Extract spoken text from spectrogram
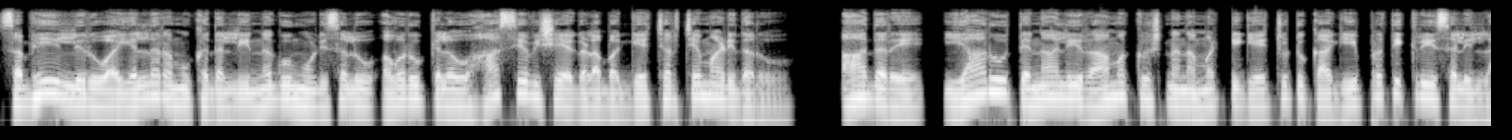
ಸಭೆಯಲ್ಲಿರುವ ಎಲ್ಲರ ಮುಖದಲ್ಲಿ ನಗು ಮೂಡಿಸಲು ಅವರು ಕೆಲವು ಹಾಸ್ಯ ವಿಷಯಗಳ ಬಗ್ಗೆ ಚರ್ಚೆ ಮಾಡಿದರು. ಆದರೆ, ಯಾರೂ ತೆನಾಲಿ ರಾಮಕೃಷ್ಣನ ಮಟ್ಟಿಗೆ ಚುಟುಕಾಗಿ ಪ್ರತಿಕ್ರಿಯಿಸಲಿಲ್ಲ.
